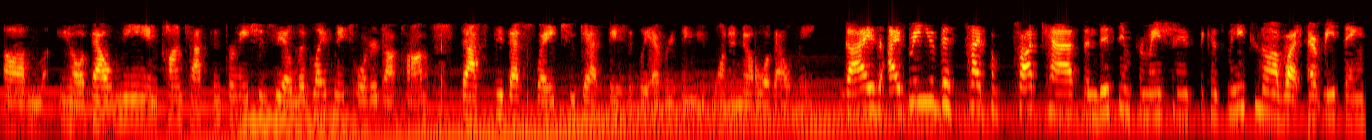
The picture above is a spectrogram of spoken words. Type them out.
um, you know, about me and contact information. So yeah, LiveLifeMadeToOrder.com. That's the best way to get basically everything you want to know about me. Guys, I bring you this type of podcast and this information is because we need to know about everything.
